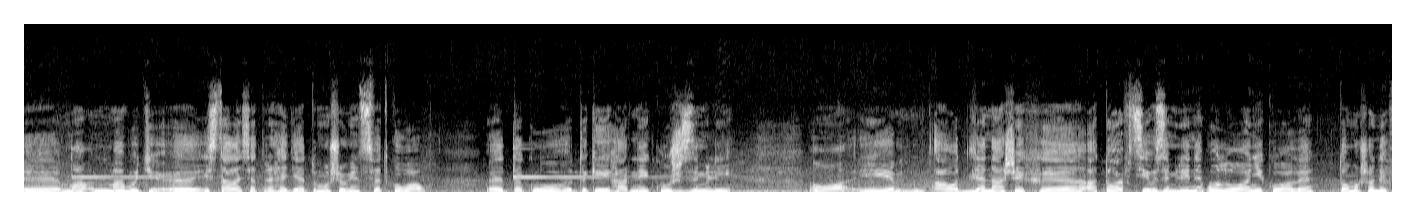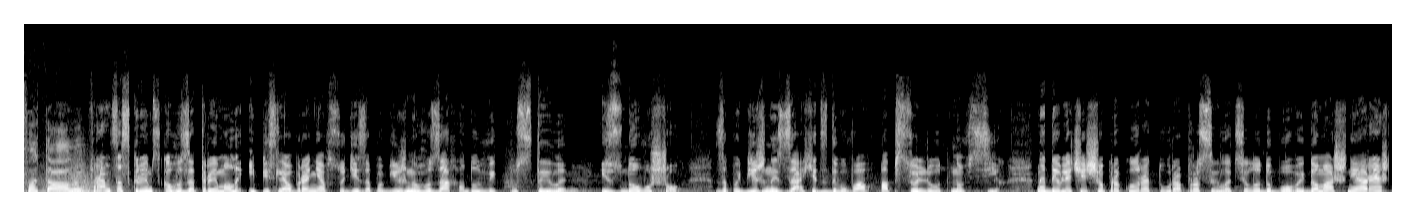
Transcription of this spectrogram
Е, Мабуть, е, і сталася трагедія, тому що він святкував е, таку, такий гарний куш землі. О, і, а от для наших е, атовців землі не було ніколи, тому що не хватало. Франца з Кримського затримали і після обрання в суді запобіжного заходу відпустили. І знову шок. Запобіжний захід здивував абсолютно всіх. Не дивлячись, що прокуратура просила цілодобовий домашній арешт,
